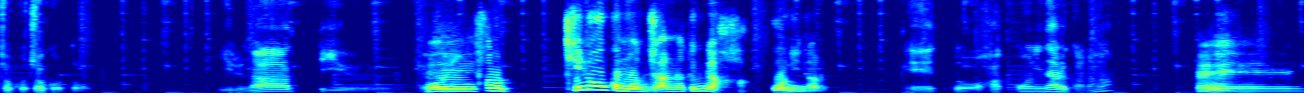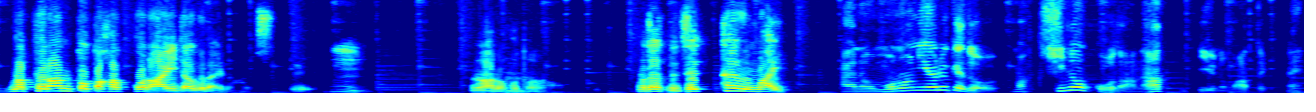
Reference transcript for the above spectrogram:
ちょこちょこといるなっていう。えー、そのキノコもジャンル的には発酵になる？えっ、と、発酵になるかな？えー、まあプラントと発酵の間ぐらいの話っていう。うん。なるほどな。まあだって絶対うまい。あの、ものによるけど、まあ、キノコだなっていうのもあったけどね。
